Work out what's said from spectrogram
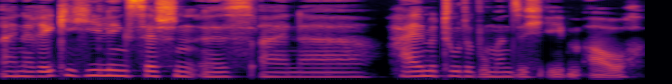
Eine Reiki Healing Session ist eine Heilmethode, wo man sich eben auch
